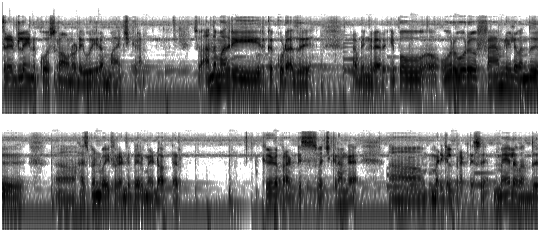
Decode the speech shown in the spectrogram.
த்ரெட் லைனுக்கோசரம் அவனுடைய உயிரை மாய்ச்சிக்கிறான். ஸோ அந்த மாதிரி இருக்கக்கூடாது. அப்படிங்கிறாரு. இப்போது ஒரு ஒரு ஃபேமிலியில் வந்து ஹஸ்பண்ட் ஒய்ஃப் ரெண்டு பேருமே டாக்டர் கீழே ப்ராக்டிஸ் வச்சுக்கிறாங்க. மெடிக்கல் ப்ராக்டிஸு மேலே வந்து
